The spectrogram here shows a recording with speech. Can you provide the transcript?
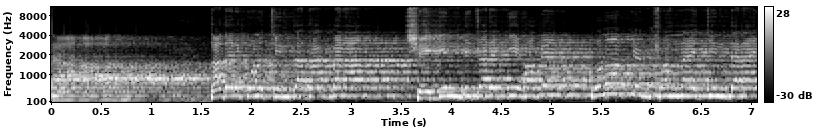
না। তাদের কোনো চিন্তা থাকবে না। সেই দিন বিচারে কি হবে? কোনো টেনশন নাই, চিন্তা নাই।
